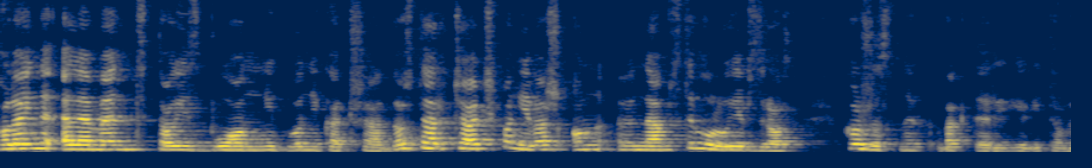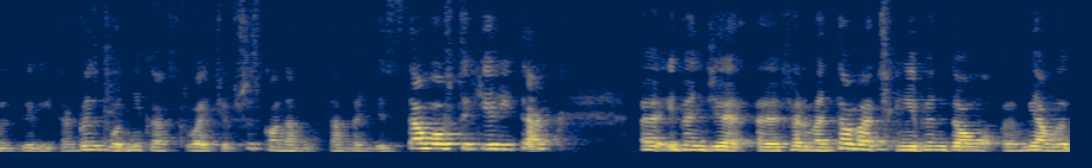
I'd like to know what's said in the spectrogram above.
Kolejny element to jest błonnik. Błonnika trzeba dostarczać, ponieważ on e, nam stymuluje wzrost korzystnych bakterii jelitowych w jelitach. Bez błonnika, słuchajcie, wszystko nam tam będzie stało w tych jelitach e, i będzie e, fermentować i nie będą miały,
